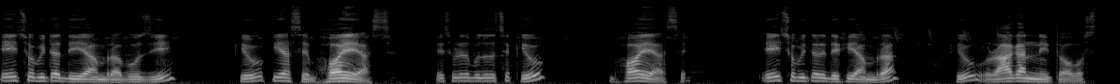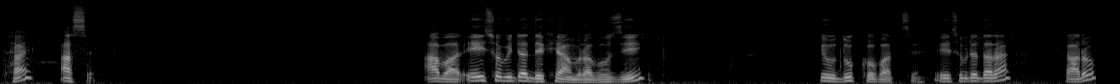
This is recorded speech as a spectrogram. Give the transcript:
এই ছবিটা দিয়ে আমরা বুঝি কেউ কি আছে? ভয়ে আছে। এই ছবিটাতে বোঝা যাচ্ছে কেউ ভয়ে আছে। এই ছবিটা দেখি আমরা কেউ রাগান্বিত অবস্থায় আছে। আবার এই ছবিটা দেখে আমরা বুঝি কেউ দুঃখ পাচ্ছে। এই ছবিটা দ্বারা কারও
